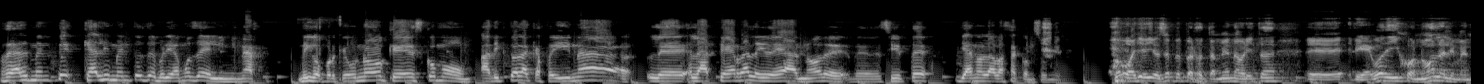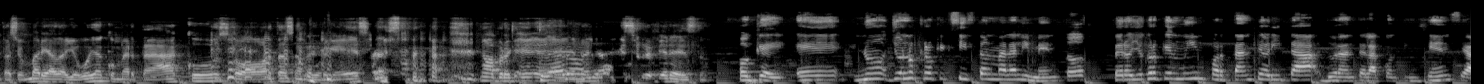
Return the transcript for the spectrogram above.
realmente, ¿qué alimentos deberíamos de eliminar? Digo, porque uno que es como adicto a la cafeína, le, aterra la idea, ¿no? De, decirte, ya no la vas a consumir. Oye, Giuseppe, pero también ahorita eh, Diego dijo, ¿no? La alimentación variada. Yo voy a comer tacos, tortas, hamburguesas. no, pero eh, claro. en realidad, ¿a qué se refiere esto? Ok, eh, no, yo no creo que exista un mal alimento pero yo creo que es muy importante ahorita durante la contingencia,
